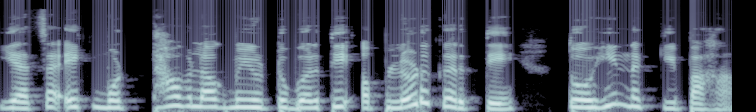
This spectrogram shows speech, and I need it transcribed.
याचा एक मोठा व्लॉग मी युट्यूबवरती अपलोड करते. तोही नक्की पहा.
